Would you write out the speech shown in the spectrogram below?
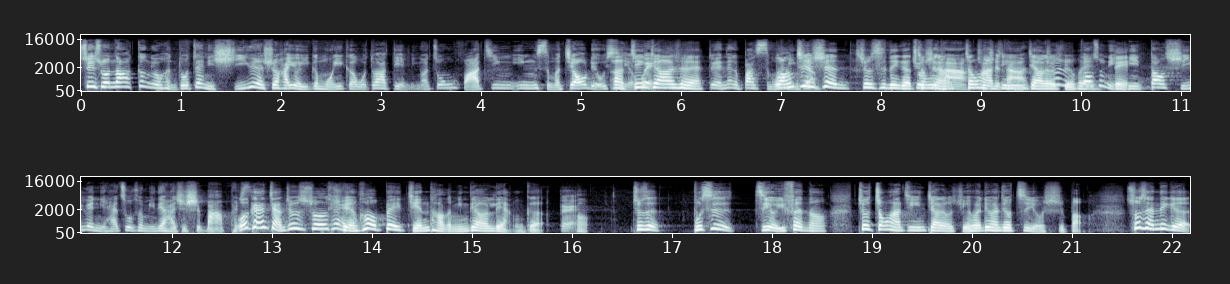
所以说呢，更有很多在你十一月的时候，还有一个某一个我都要点名啊，中华精英什么交流协啊，会，金交学对那个 bus 什么王志胜就是那个中就是他中华精英交流就是学会，告诉你，你到十一月你还做错民调还是十八我敢讲，就是说对选后被检讨的民调有两个，对。哦，就是不是只有一份哦，就中华精英交流学会，另外就自由时报。说起来，那个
